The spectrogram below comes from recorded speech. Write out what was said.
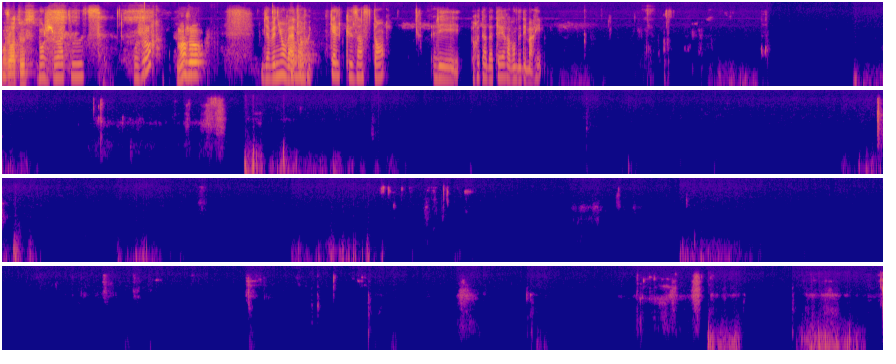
Bonjour à tous. Bonjour à tous. Bonjour. Bonjour. Bienvenue, on va Bonjour. attendre quelques instants les retardataires avant de démarrer.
